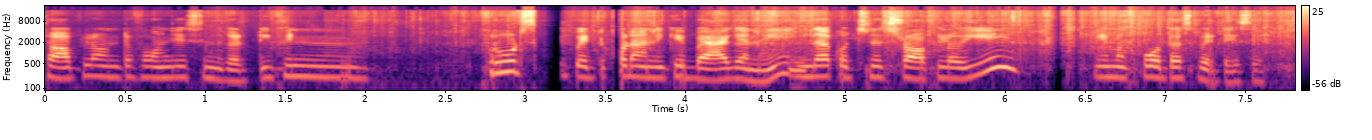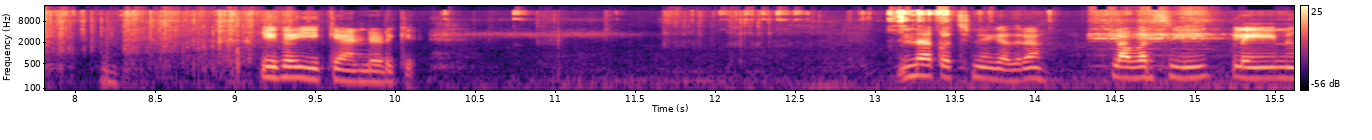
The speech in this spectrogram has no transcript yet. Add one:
షాప్లో ఉంటే ఫోన్ చేసింది కదా టిఫిన్ ఫ్రూట్స్ పెట్టుకోవడానికి బ్యాగ్ అని. ఇందాక వచ్చిన స్టాక్లో ఈమెకు ఫొటోస్ పెట్టేసి. ఇక ఈ క్యాండిడేట్కి. ఇందాక వచ్చినాయి కదరా ఫ్లవర్స్ ప్లెయిన్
